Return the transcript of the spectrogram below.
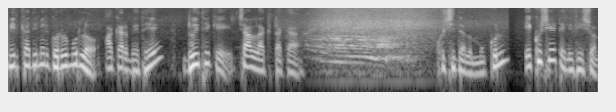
মীর কাদিমের গরুর মূল্য আকার বেঁধে দুই থেকে চার লাখ টাকা। খুশিদাল মুকুল একুশে টেলিভিশন।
